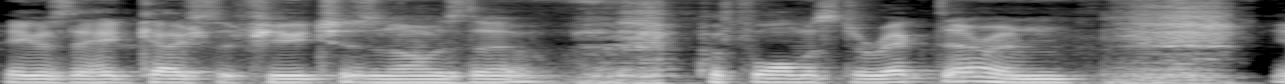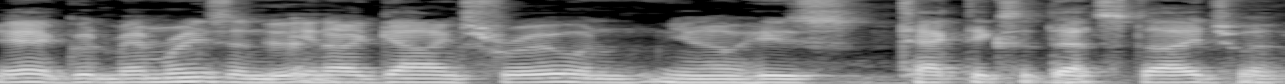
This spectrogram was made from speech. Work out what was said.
He was the head coach of the futures, and I was the performance director. And yeah, good memories, and Yeah. you know, going through, and you know, his tactics at that stage were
